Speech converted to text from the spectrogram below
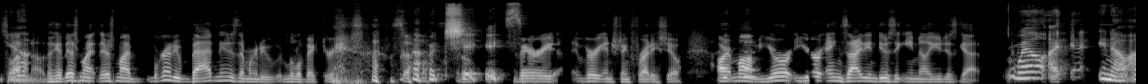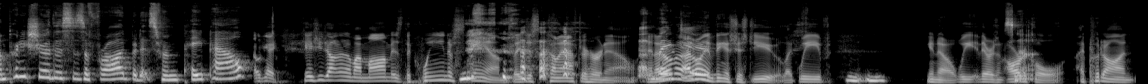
So I don't know. Okay, there's my there's my. We're gonna do bad news, then we're gonna do little victories. so oh, jeez. very very interesting Friday show. All right, mom, your your anxiety inducing email you just got. Well, I, you know, I'm pretty sure this is a fraud, but it's from PayPal. Okay, in case you don't know, my mom is the queen of scams. they just come after her now, and I don't know. I don't even think it's just you. Like we've, Mm-mm. you know, we there was an It's not. article I put on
